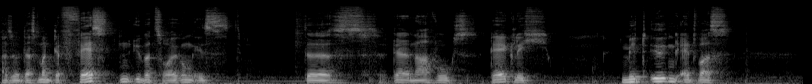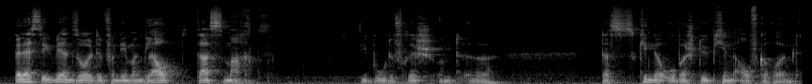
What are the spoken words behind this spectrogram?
Also, dass man der festen Überzeugung ist, dass der Nachwuchs täglich mit irgendetwas belästigt werden sollte, von dem man glaubt, das macht die Bude frisch und äh, das Kinderoberstübchen aufgeräumt.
